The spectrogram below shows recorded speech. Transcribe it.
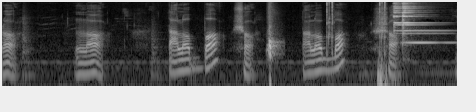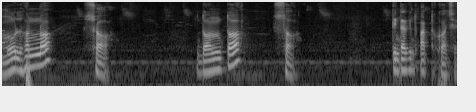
র, ল, তালব্য স তালব্য স মূর্ধন্য স, দন্ত স। তিনটার কিন্তু পার্থক্য আছে।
